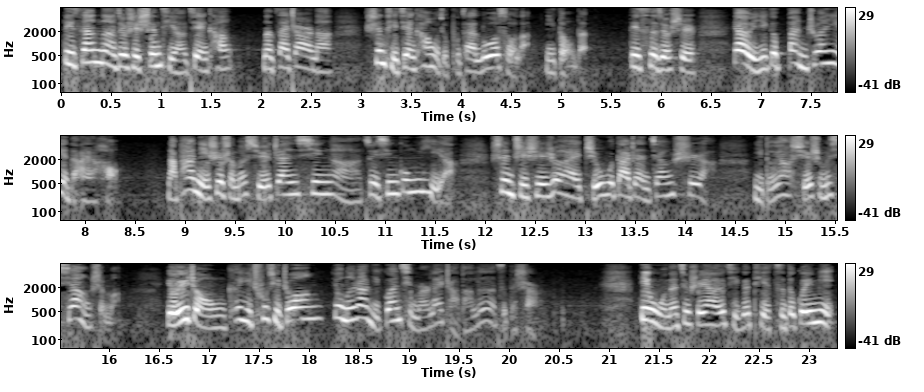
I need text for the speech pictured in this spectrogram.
第三呢，就是身体要健康。那在这儿呢，身体健康我就不再啰嗦了，你懂的。第四就是要有一个半专业的爱好，哪怕你是什么学占星啊、最新工艺啊，甚至是热爱植物大战僵尸啊，你都要学什么像什么。有一种可以出去装，又能让你关起门来找到乐子的事儿。第五呢，就是要有几个铁磁的闺蜜，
